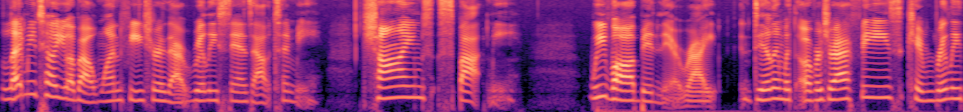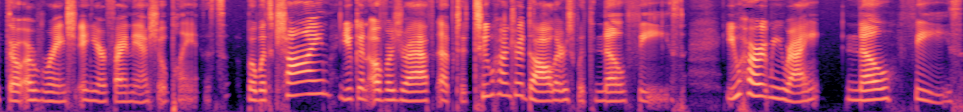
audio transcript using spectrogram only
Let me tell you about one feature that really stands out to me Chime's Spot Me. We've all been there, right? Dealing with overdraft fees can really throw a wrench in your financial plans. But with Chime, you can overdraft up to $200 with no fees. You heard me right, no fees.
